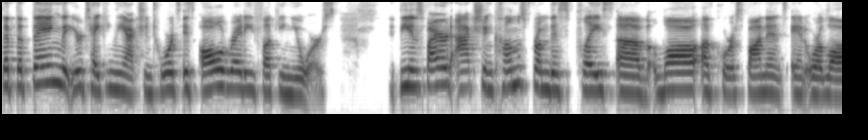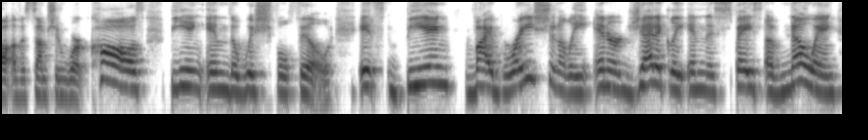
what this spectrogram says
that the thing that you're taking the action towards is already fucking yours the inspired action comes from this place of law of correspondence and or law of assumption work calls being in the wish fulfilled. It's being vibrationally energetically in this space of knowing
